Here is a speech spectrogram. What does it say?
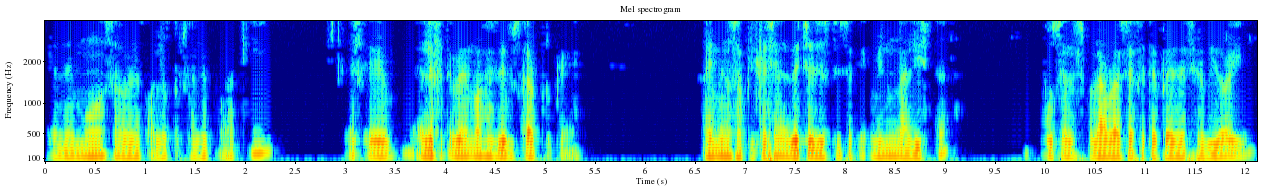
tenemos a ver cuál otro sale por aquí es que el FTP es más fácil de buscar porque hay menos aplicaciones. De hecho yo estoy viendo una lista. Puse las palabras FTP de servidor y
